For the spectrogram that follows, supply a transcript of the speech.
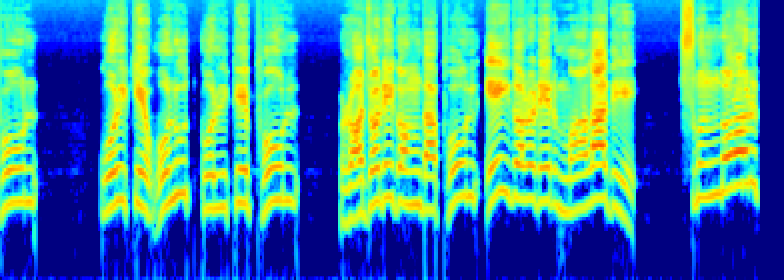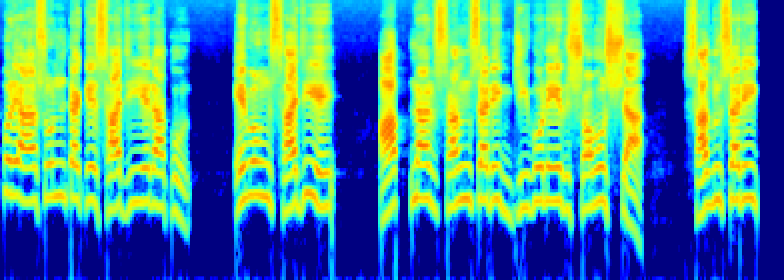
ফুল কলকে হলুদ, কলকে ফুল, রজনীগন্ধা ফুল, এই ধরনের মালা দিয়ে সুন্দর করে আসনটাকে সাজিয়ে রাখুন এবং সাজিয়ে আপনার সাংসারিক জীবনের সমস্যা, সাংসারিক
